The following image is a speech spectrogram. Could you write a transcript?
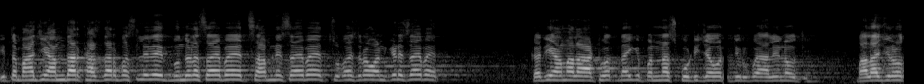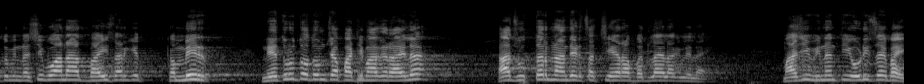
इथं माझी आमदार खासदार बसलेले आहेत. मुंदडा साहेब आहेत सामने साहेब आहेत सुभाषराव वानखेडे साहेब आहेत. कधी आम्हाला आठवत नाही की पन्नास कोटीच्या वरती रुपये आले नव्हते. बालाजीराव तुम्ही नशीबवान आहात. भाईसारखे खंबीर नेतृत्व तुमच्या पाठीमागे राहिलं. आज उत्तर नांदेडचा चेहरा बदलायला लागलेला आहे. माझी विनंती एवढीच आहे भाई.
